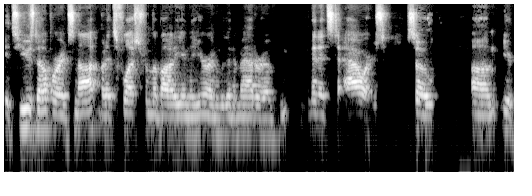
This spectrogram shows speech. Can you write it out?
It's used up or it's not, but it's flushed from the body in the urine within a matter of minutes to hours. So um, you're,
